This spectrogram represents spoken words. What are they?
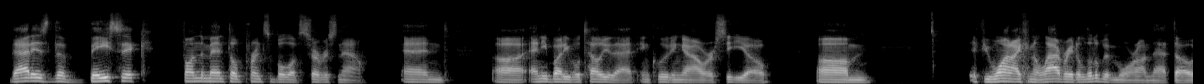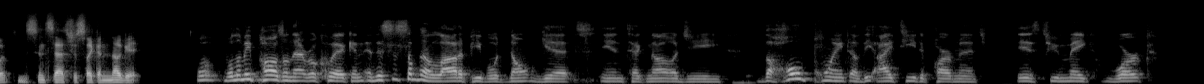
that is the basic fundamental principle of ServiceNow, and Uh, anybody will tell you that, including our CEO. Um, if you want, I can elaborate a little bit more on that, though, since that's just like a nugget. Well, well, let me pause on that real quick. And, and this is something a lot of people don't get in technology. The whole point of the IT department is to make work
